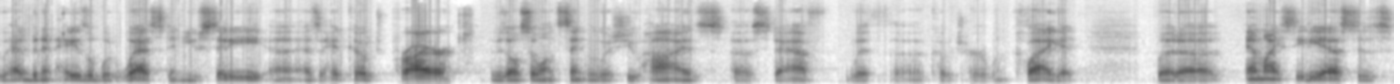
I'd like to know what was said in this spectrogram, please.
who had been at Hazelwood West in U City uh, as a head coach prior. He was also on St. Louis U High's uh, staff with uh, Coach Erwin Claggett. But uh, MICDS is,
